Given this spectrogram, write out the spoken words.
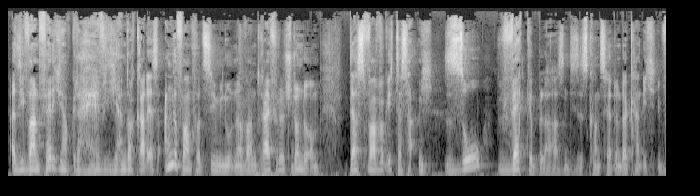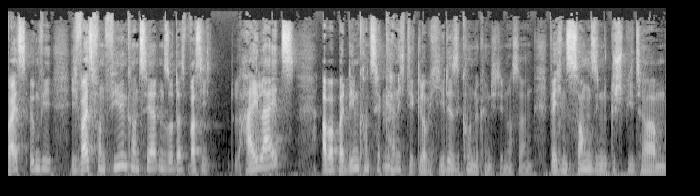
Also die waren fertig und hab gedacht, hä, die haben doch gerade erst angefangen vor zehn Minuten, da waren Dreiviertelstunde um. Das war wirklich, das hat mich so weggeblasen, dieses Konzert. Und da kann ich, ich weiß irgendwie, ich weiß von vielen Konzerten so, dass, was ich Highlights, aber bei dem Konzert kann ich dir, glaube ich, jede Sekunde könnte ich dir noch sagen, welchen Song sie gespielt haben,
